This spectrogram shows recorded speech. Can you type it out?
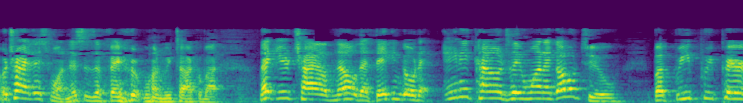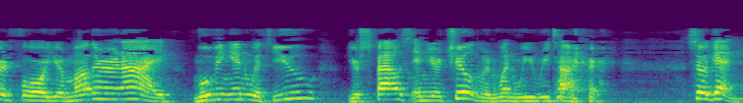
Or try this one. This is a favorite one we talk about. Let your child know that they can go to any college they want to go to, but be prepared for your mother and I moving in with you, your spouse, and your children when we retire. So again,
